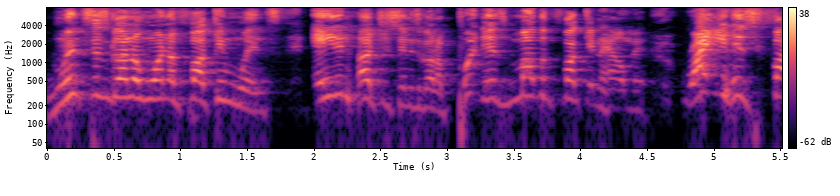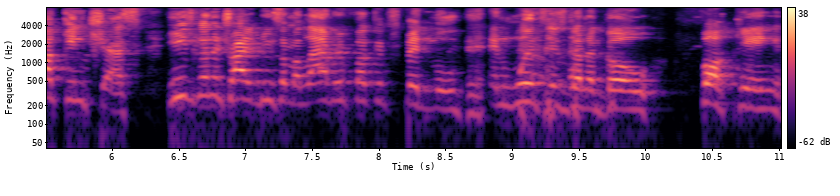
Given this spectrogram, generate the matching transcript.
Wentz is gonna want to fucking Wentz. Aidan Hutchinson is gonna put his motherfucking helmet right in his fucking chest. He's gonna try to do some elaborate fucking spin move, and Wentz is gonna go fucking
